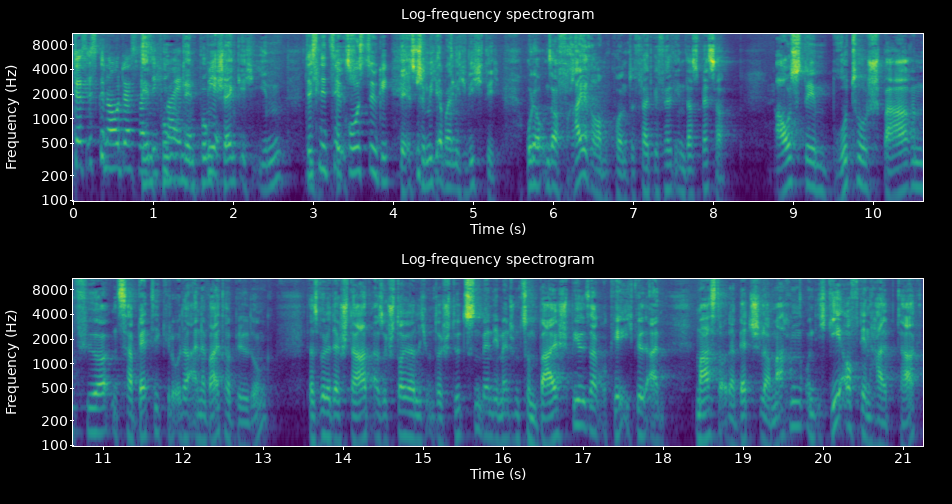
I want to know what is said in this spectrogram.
das ist genau das, was den ich Punkt, meine. Den Punkt Wir, schenke ich Ihnen. Das ist nicht sehr großzügig. Der ist für mich aber nicht wichtig. Oder unser Freiraumkonto, vielleicht gefällt Ihnen das besser. Aus dem Brutto sparen für ein Sabbatical oder eine Weiterbildung das würde der Staat also steuerlich unterstützen, wenn die Menschen zum Beispiel sagen, okay, ich will einen Master oder Bachelor machen und ich gehe auf den Halbtag.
